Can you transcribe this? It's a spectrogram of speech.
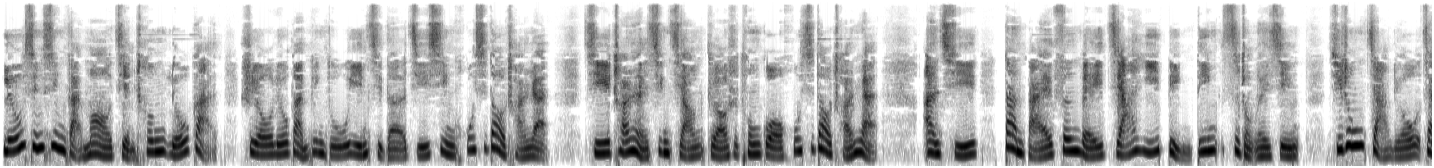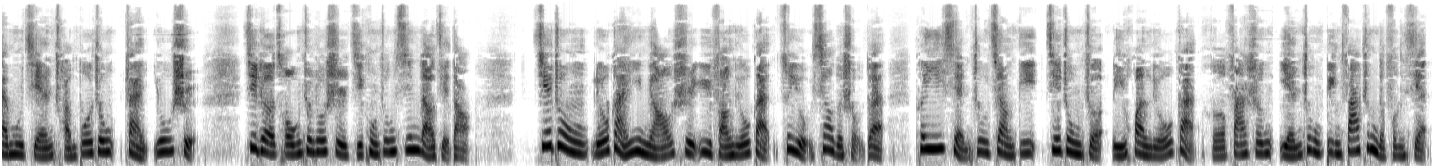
流行性感冒简称流感，是由流感病毒引起的急性呼吸道传染，其传染性强，主要是通过呼吸道传染。按其蛋白分为甲、乙、丙、丁四种类型，其中甲流在目前传播中占优势。记者从郑州市疾控中心了解到。接种流感疫苗是预防流感最有效的手段，可以显著降低接种者罹患流感和发生严重并发症的风险。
